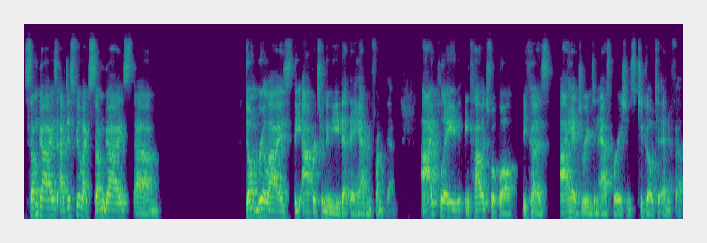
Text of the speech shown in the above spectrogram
some guys. I just feel like some guys um, don't realize the opportunity that they have in front of them. I played in college football because I had dreams and aspirations to go to NFL.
